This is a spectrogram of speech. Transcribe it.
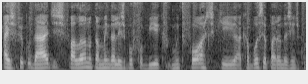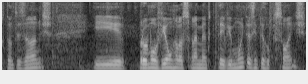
as dificuldades, falando também da lesbofobia, que foi muito forte, que acabou separando a gente por tantos anos e promoveu um relacionamento que teve muitas interrupções.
